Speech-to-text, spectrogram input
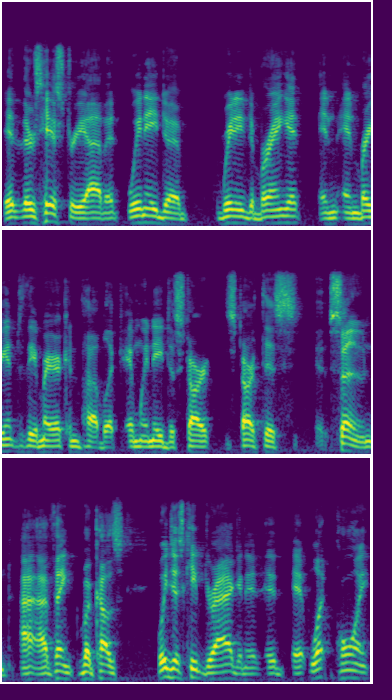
It, there's history of it. We need to we need to bring it and, and bring it to the American public, and we need to start start this soon. I, I think because we just keep dragging it. At, at, what point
